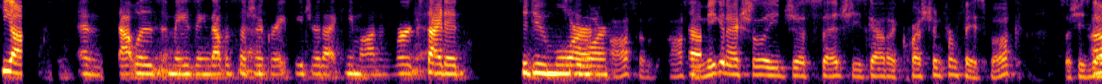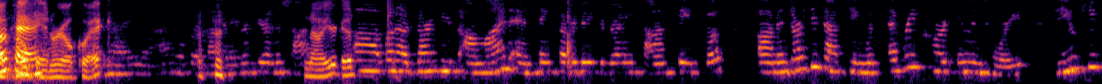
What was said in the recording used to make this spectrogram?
kiosks, and that was amazing. That was such a great feature that came on, and we're excited to do To do more. more. Awesome, awesome. Uh, Megan actually just said she's got a question from Facebook, so she's gonna poke in real quick. Uh, yeah, I hope I'm not gonna interfere in the shot. No, you're good. Uh, but uh, Darcy's online, and thanks everybody for joining us on Facebook. Um, and Darcy's asking, with every card inventoried, do you keep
